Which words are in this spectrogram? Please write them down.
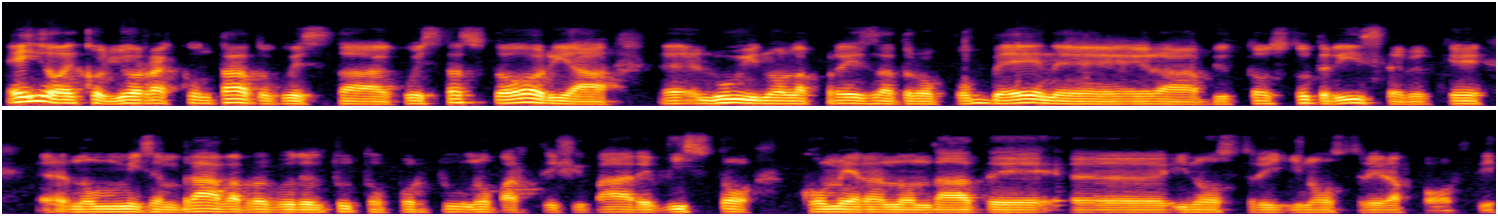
E io ecco, gli ho raccontato questa, questa storia, eh, lui non l'ha presa troppo bene, era piuttosto triste perché eh, non mi sembrava proprio del tutto opportuno partecipare visto come erano andate eh, i, nostri, i nostri rapporti.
